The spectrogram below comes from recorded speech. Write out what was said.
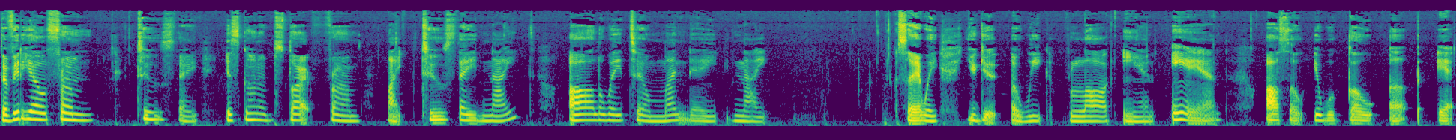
The video from Tuesday is gonna start from like Tuesday night all the way till Monday night. So that way you get a week vlog in and also it will go up at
